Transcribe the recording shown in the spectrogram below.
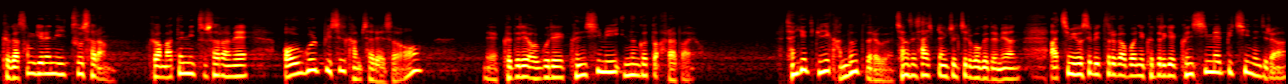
그가 섬기는 이 두 사람, 그가 맡은 이 두 사람의 얼굴빛을 감찰해서 네, 그들의 얼굴에 근심이 있는 것도 알아봐요. 전 이게 굉장히 감동되더라고요. 장세 40장 1절을 보게 되면 아침에 요셉이 들어가 보니 그들에게 근심의 빛이 있는지라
